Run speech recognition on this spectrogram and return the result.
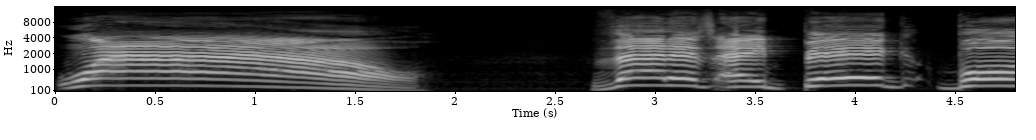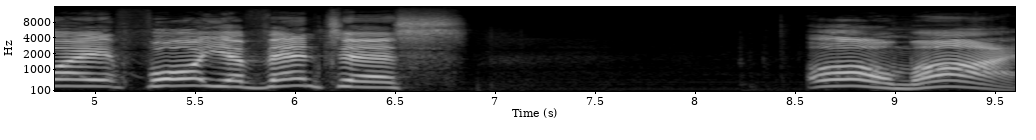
Wow! That is a big boy for Juventus. Oh, my.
